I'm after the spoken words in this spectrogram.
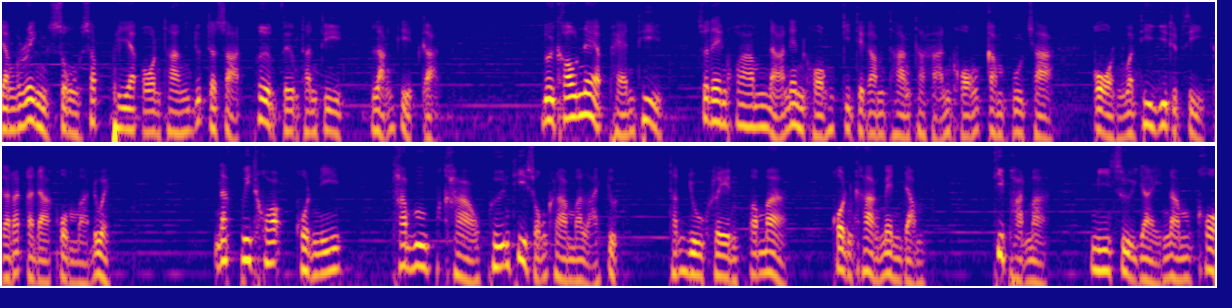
ยังเร่งส่งทรัพยากรทางยุทธศาสตร์เพิ่มเติมทันทีหลังเหตุการณ์ โดยเขาแนบแผนที่แสดงความหนาแน่นของกิจกรรมทางทหารของกัมพูชาก่อนวันที่ 24 กรกฎาคมมาด้วย นักวิเคราะห์คนนี้ทำข่าวพื้นที่สงครามมาหลายจุด ทั้งยูเครนพม่าค่อนข้างแม่นยำที่ผ่านมา มีสื่อใหญ่นำข้อ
